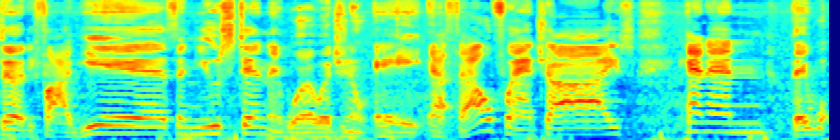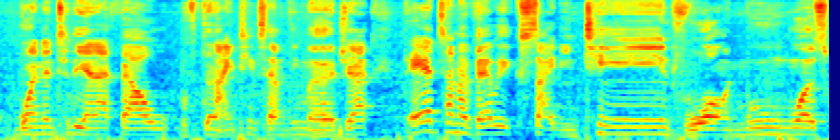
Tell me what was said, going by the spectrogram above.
35 years in Houston. They were original AFL franchise, and then they went into the NFL with the 1970 merger. They had some very exciting teams. Warren Moon was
